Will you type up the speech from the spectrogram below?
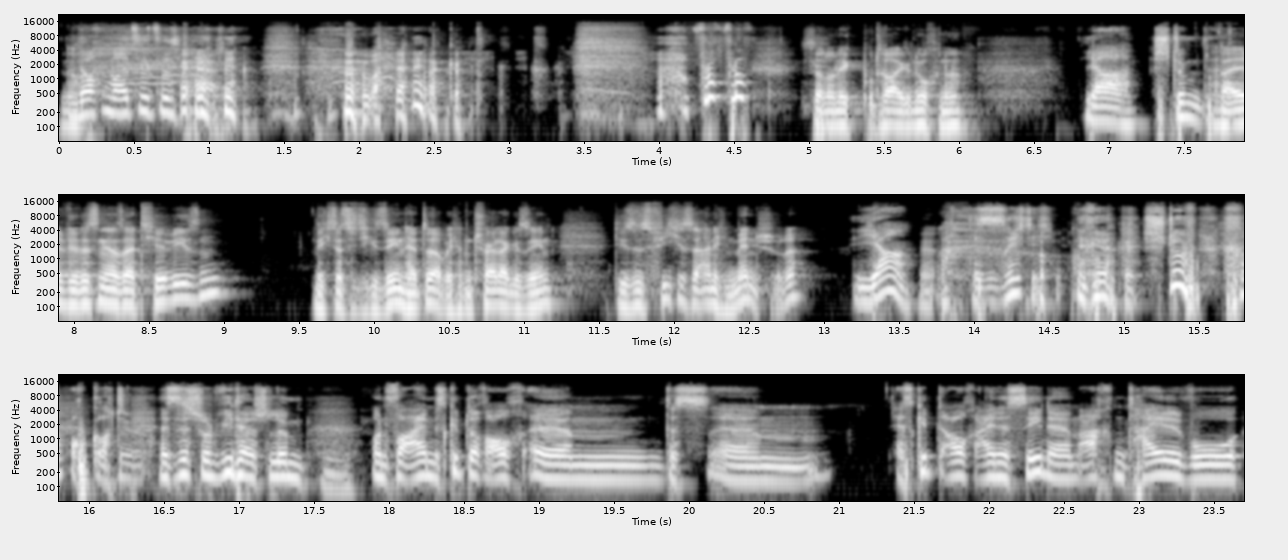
Noch. nochmal zu zerstören. oh flup, flup. Ist ja noch nicht brutal genug, ne? Ja, stimmt. Weil wir wissen ja seit Tierwesen, nicht, dass ich die gesehen hätte, aber ich habe einen Trailer gesehen, dieses Viech ist ja eigentlich ein Mensch, oder? Ja, Ja. das ist richtig. Stimmt. Oh Gott, es ist schon wieder schlimm. Und vor allem, es gibt doch auch ähm, das, ähm, es gibt auch eine Szene im achten Teil, wo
